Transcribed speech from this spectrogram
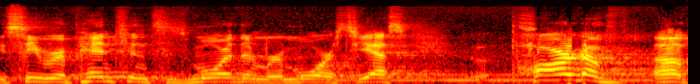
You see, repentance is more than remorse. Yes, part of, of,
